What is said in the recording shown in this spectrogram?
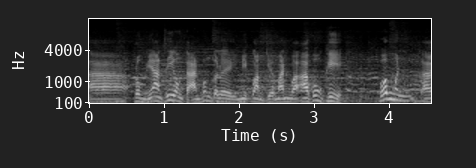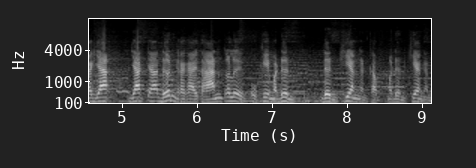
อ่าพรหมวิญญาณที่ของฐานผมก็เลยมีความเชื่อมั่นว่าอ่าผมโอเคผมมันอ่าอยากอยากจะเดินขายฐานก็เลยโอเคมาเดินเดินเคียงกันครับมาเดินเคียงกัน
